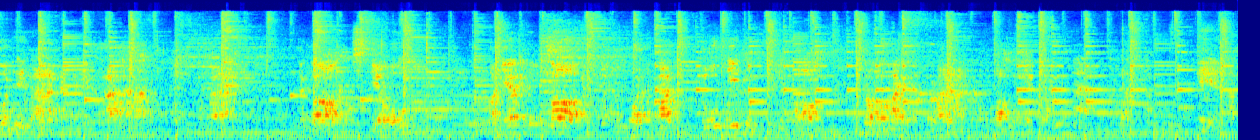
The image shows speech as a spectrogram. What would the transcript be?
คนที่มานะครับแล้วก็เดี๋ยวตอนนี้ผมก็ทุกคนนะครับรู้ที่ผมจะรอรอไปแต่ว่าพร้อมกันครับนี่ครับ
